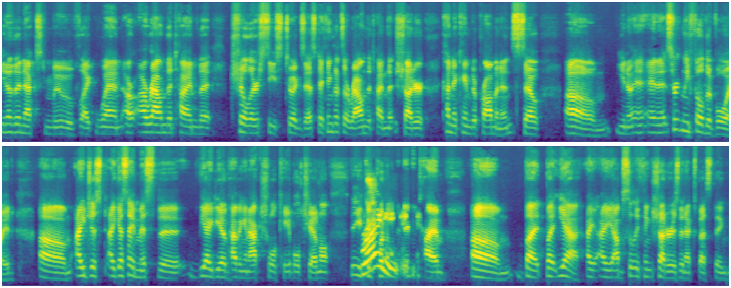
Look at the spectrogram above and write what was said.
you know, the next move. Like when ar- around the time that Chiller ceased to exist, I think that's around the time that Shudder kind of came to prominence. So Um, you know, and, and it certainly filled a void. Um, I just, I guess I missed the the idea of having an actual cable channel that you could put on at any time. Um, but but yeah, I, I absolutely think Shudder is the next best thing.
